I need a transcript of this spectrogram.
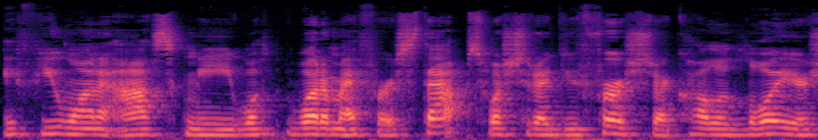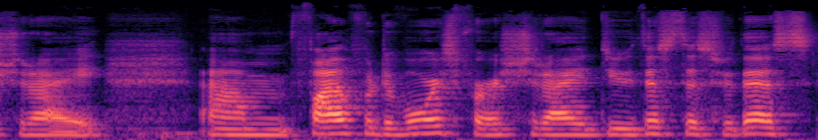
if you want to ask me what what are my first steps what should i do first should i call a lawyer should i um, file for divorce first should i do this this or this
